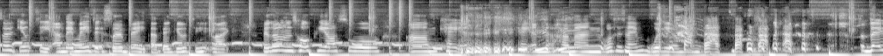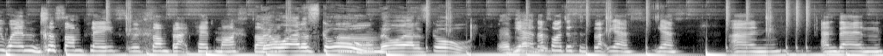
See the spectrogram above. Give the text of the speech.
so guilty and they made it so bait that they're guilty. Like they're going on this whole PR tour. Um, Kate and Kate and her man, what's his name, William. they went to some place with some black headmaster. They were out of school. Um, they were out of school. In yeah, London. that's why I just said black. Yes, yes, and and then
